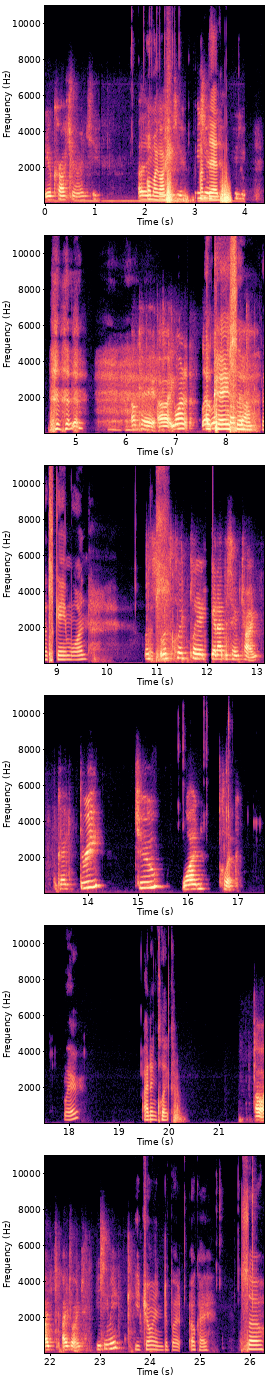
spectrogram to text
You're crouching, aren't you? Oh, Oh my gosh. he's here. He's I'm here. dead. Okay. Uh, you want? Let, okay, so um, that's game one. let's let's- let's click play again at the same time. Okay. Three, two, one, click. Where? I didn't click. Oh, I I joined. You see me? You joined, but okay. So,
